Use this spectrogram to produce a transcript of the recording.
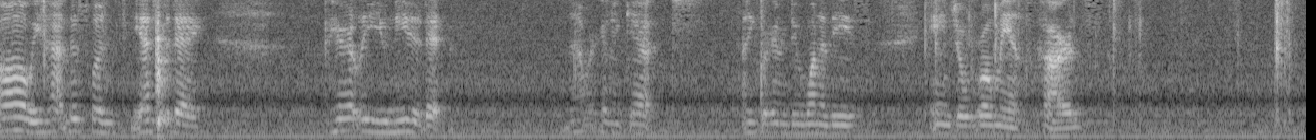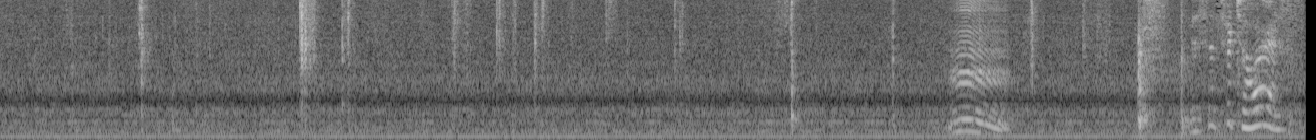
Oh, we had this one yesterday. Apparently you needed it. Now we're going to get, I think we're going to do one of these angel romance cards. Mmm. This is for Taurus.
